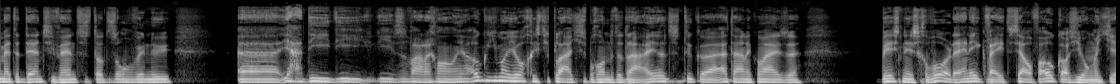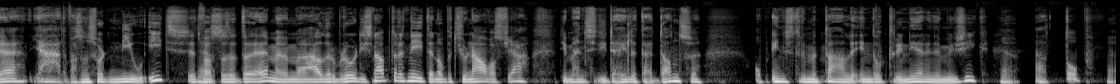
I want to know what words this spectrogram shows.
met de dance event. Dus dat is ongeveer nu. Ja, die, die, die dat waren gewoon ja, ook iemand jochies die plaatjes begonnen te draaien. Dat is natuurlijk uiteindelijk een wijze business geworden. En ik weet zelf ook als jongetje, ja, dat was een soort nieuw iets. Het Ja. was het, hè, mijn, mijn oudere broer die snapte het niet. En op het journaal was ja, die mensen die de hele tijd dansen op instrumentale indoctrinerende muziek. Ja. ja top. ja.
